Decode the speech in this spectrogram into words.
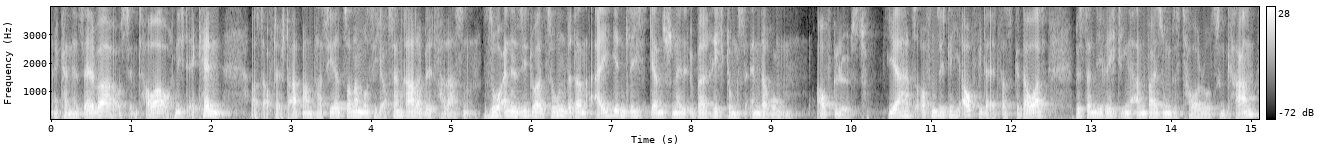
Er kann ja selber aus dem Tower auch nicht erkennen, was da auf der Startbahn passiert, sondern muss sich auf sein Radarbild verlassen. So eine Situation wird dann eigentlich ganz schnell über Richtungsänderungen aufgelöst. Hier hat es offensichtlich auch wieder etwas gedauert, bis dann die richtigen Anweisungen des Towerlotsen kamen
